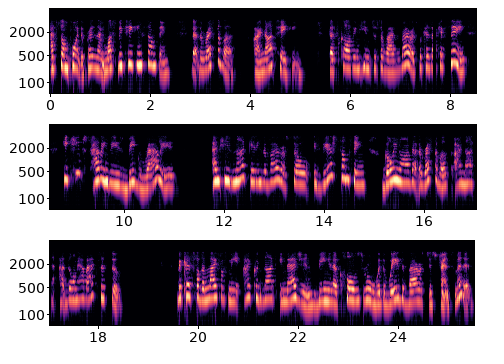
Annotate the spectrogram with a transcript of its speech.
at some point the president must be taking something that the rest of us are not taking that's causing him to survive the virus because I kept saying he keeps having these big rallies and he's not getting the virus. So is there something going on that the rest of us are not don't have access to? Because for the life of me, I could not imagine being in a closed room with the way the virus is transmitted,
